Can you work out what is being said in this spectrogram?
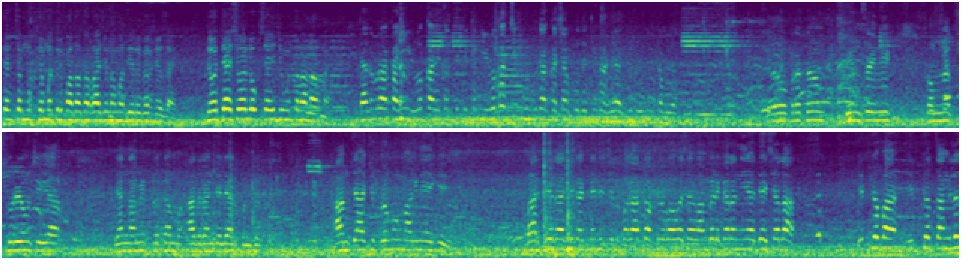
त्यांच्या मुख्यमंत्रीपदाचा राजीनामा देणं गरजेचं आहे. तेव्हा त्याशिवाय लोकशाही जिवंत राहणार नाही. त्याचबरोबर काही युवक कार्यकर्ते देखील युवकांची भूमिका कशा पद्धतीने आहे अगदी. सर्वप्रथम भीमसैनिक सोमनाथ सूर्यवंशी या यांना मी प्रथम आदरांजली अर्पण करतो. आमच्या अशी प्रमुख मागणी आहे की भारतीय राज्यघटनेचे शिल्पकार डॉक्टर बाबासाहेब आंबेडकरांनी या देशाला इतकं बा इतकं चांगलं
